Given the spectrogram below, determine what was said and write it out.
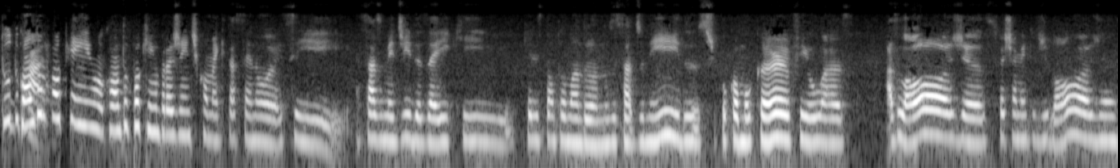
tudo conta um pouquinho, conta um pouquinho pra gente como é que tá sendo esse, essas medidas aí que, que eles estão tomando nos Estados Unidos, tipo como o curfew, as, as lojas, fechamento de lojas.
